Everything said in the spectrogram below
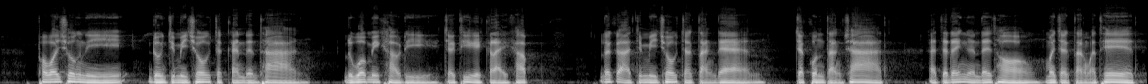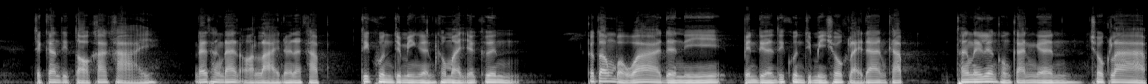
ๆ เพราะว่าช่วงนี้ดวงจะมีโชคจากการเดินทาง หรือว่ามีข่าวดีจากที่ไกลๆครับ แล้วก็อาจจะมีโชคจากต่างแดน จากคนต่างชาติ อาจจะได้เงินได้ทองมาจากต่างประเทศ จากการติดต่อค้าขาย และทางด้านออนไลน์ด้วยนะครับ ที่คุณจะมีเงินเข้ามาเยอะขึ้น ก็ต้องบอกว่าเดือนนี้เป็นเดือนที่คุณจะมีโชคหลายด้านครับ ทั้งในเรื่องของการเงิน โชคลาภ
